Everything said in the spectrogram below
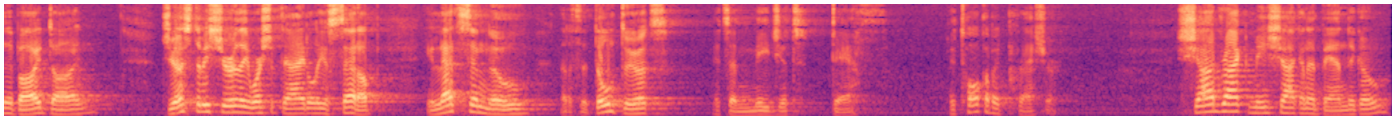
they bowed down. Just to be sure they worshipped the idol he has set up, he lets them know that if they don't do it, it's immediate death. They talk about pressure. Shadrach, Meshach, and Abednego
